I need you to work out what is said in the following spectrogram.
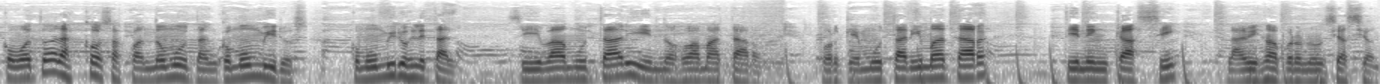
Como todas las cosas cuando mutan, como un virus, como un virus letal. Sí, va a mutar y nos va a matar. Porque mutar y matar tienen casi la misma pronunciación.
